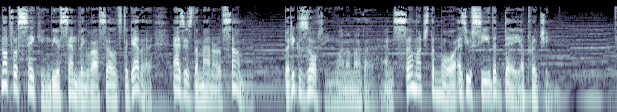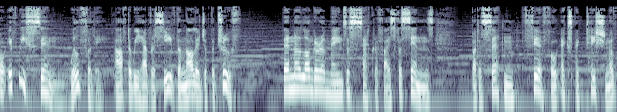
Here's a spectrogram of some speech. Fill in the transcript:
not forsaking the assembling of ourselves together, as is the manner of some, but exhorting one another, and so much the more as you see the day approaching. For if we sin wilfully after we have received the knowledge of the truth, there no longer remains a sacrifice for sins, but a certain fearful expectation of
